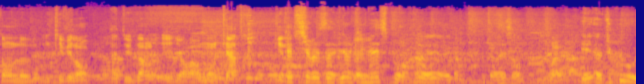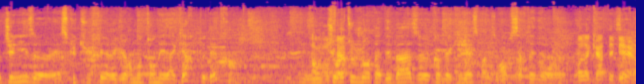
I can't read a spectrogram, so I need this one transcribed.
dans le- l'équivalent à Dublin, il y aura au moins 4 Guinness. 4 tireuses à bière Ouais, Guinness pour. Ah ouais, d'accord. Intéressant. Ouais. Et euh, du coup, au Jenny's, euh, est-ce que tu fais régulièrement tourner la carte peut-être? Ou on tu fait- toujours t'as des bases euh, comme la Guinness par exemple, certaines. euh, Oh, la carte des bières.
